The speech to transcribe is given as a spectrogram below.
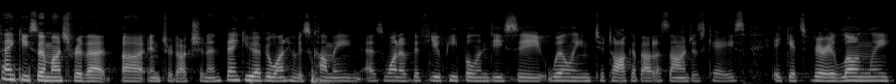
Thank you so much for that uh, introduction, and thank you everyone who is coming as one of the few people in DC willing to talk about Assange's case. It gets very lonely,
